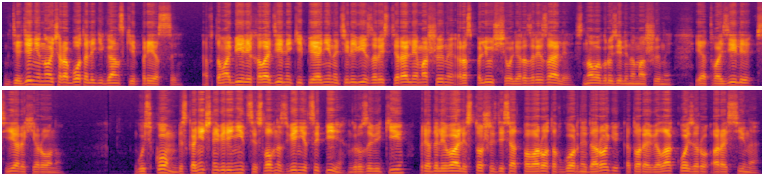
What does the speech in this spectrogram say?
где день и ночь работали гигантские прессы, Автомобили, холодильники, пианино, телевизоры, стиральные машины расплющивали, разрезали, снова грузили на машины и отвозили в Сьерра-Херону. Гуськом, бесконечной вереницей, словно звенья цепи, грузовики преодолевали 160 поворотов горной дороги, которая вела к озеру Арасина,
